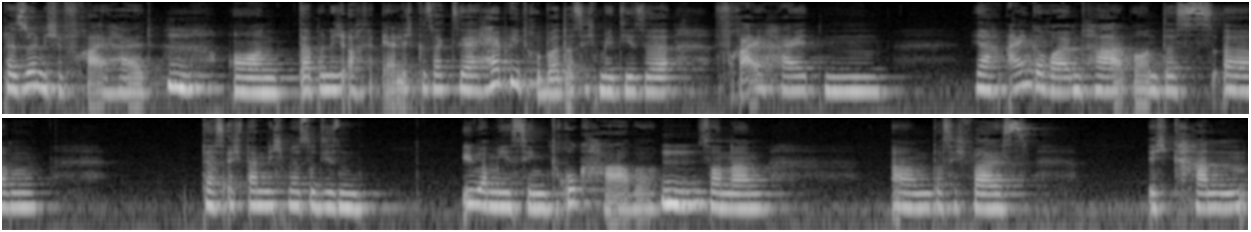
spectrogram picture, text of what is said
persönliche Freiheit. Mhm. Und da bin ich auch ehrlich gesagt sehr happy drüber, dass ich mir diese Freiheiten ja eingeräumt habe und dass, ähm, dass ich dann nicht mehr so diesen übermäßigen Druck habe, mhm. sondern ähm, dass ich weiß, ich kann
